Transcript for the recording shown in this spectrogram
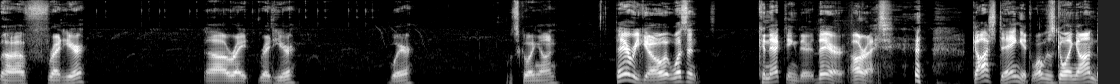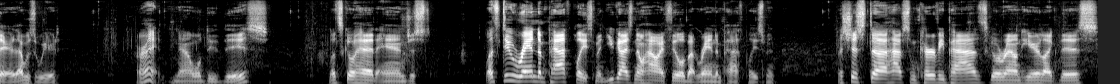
Uh, right here. Uh, right, right here. Where? What's going on? There we go. It wasn't connecting there. There. All right. Gosh dang it. What was going on there? That was weird. All right. Now we'll do this. Let's go ahead and just... Let's do random path placement. You guys know how I feel about random path placement. Let's just uh, have some curvy paths go around here like this.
